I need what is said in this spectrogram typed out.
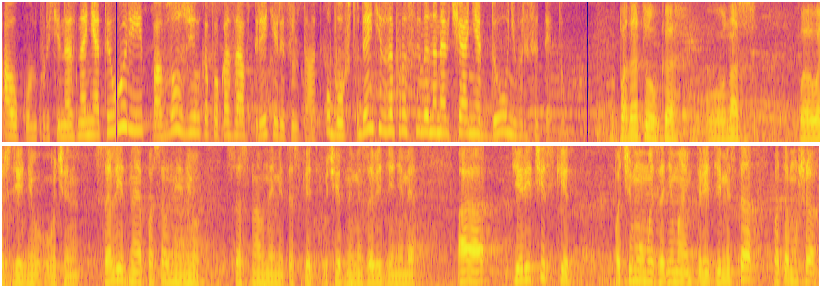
А у конкурсі на знання теорії Павло Жилка показав третій результат. Обох студентів запросили на навчання до університету. Подготовка у нас по вождению очень солидная по сравнению с основными, так сказать, учебными заведениями. А теоретически, почему мы занимаем третьи места? Потому что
